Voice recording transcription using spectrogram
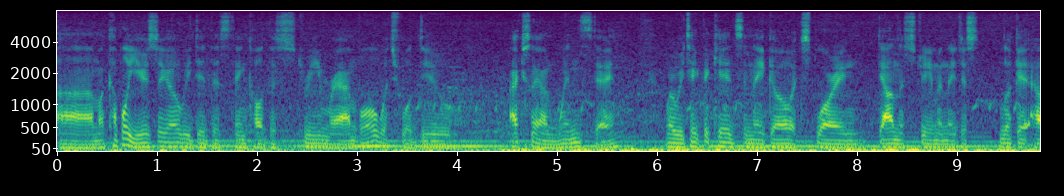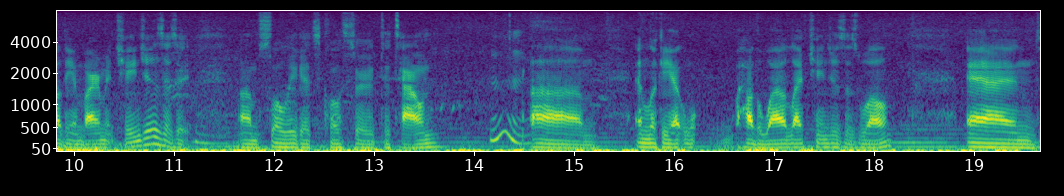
Um, a couple years ago, we did this thing called the Stream Ramble, which we'll do actually on Wednesday, where we take the kids and they go exploring down the stream and they just look at how the environment changes as it um, slowly gets closer to town, um, and looking at w- how the wildlife changes as well. And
